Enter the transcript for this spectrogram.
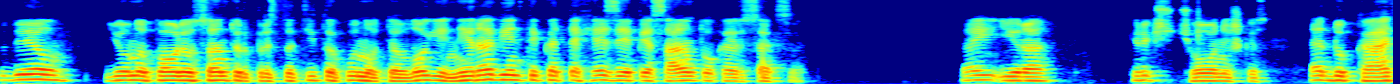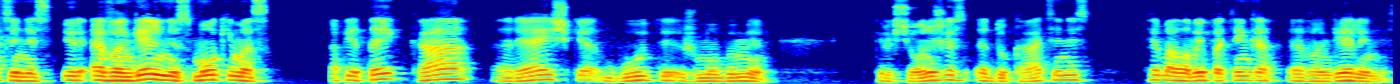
Todėl Jono Pauliaus santur pristatyta kūno teologija nėra vien tik katechezė apie santoką ir seksą. Tai yra krikščioniškas, edukacinis ir evangelinis mokymas apie tai, ką reiškia būti žmogumi krikščioniškas, edukacinis ir man labai patinka evangelinis.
